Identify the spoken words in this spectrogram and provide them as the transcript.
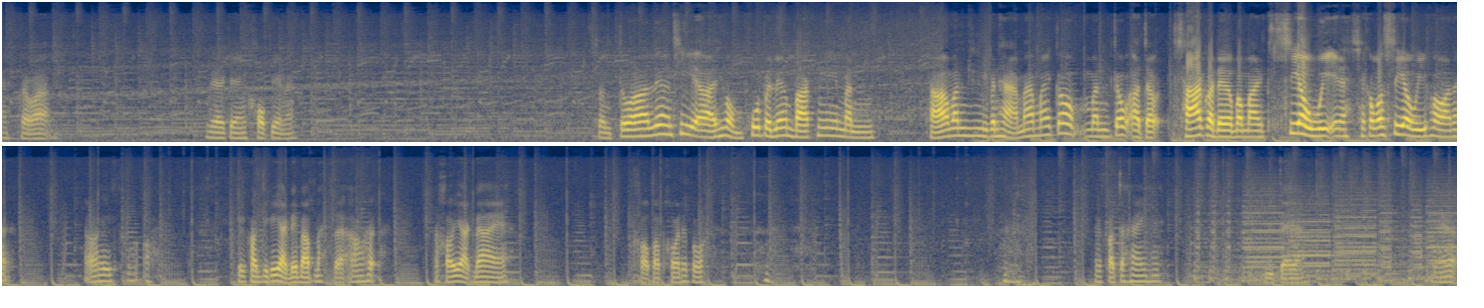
นะแต่ว่าเรือแกยังครบอยู่นะ ส่วนตัวเรื่องที่เอ่อที่ผมพูดไปเรื่องบั๊กนี่มันถามว่ามันมีปัญหามากไหมก็มันก็อาจจะช้ากว่าเดิมประมาณเสี้ยววินะใช้คำว่าเสี้ยววิพอนะเอาให้คือความจริงก็อยากได้บัฟนะแต่เอาเถอะถ้าเขาอยากได้ ขอบัฟเขาได้ปะ เขาจะให้ใหดีใจแล้วนะฮะ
